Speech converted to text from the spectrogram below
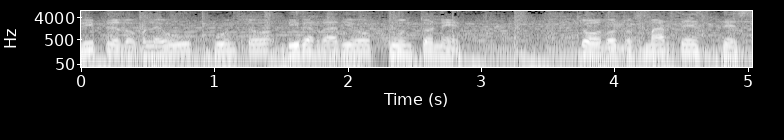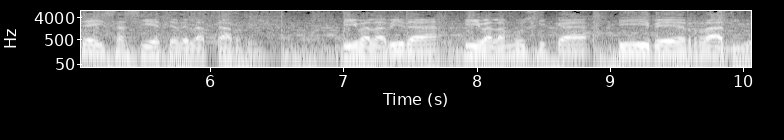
www.viveradio.net. Todos los martes de 6 a 7 de la tarde. Viva la vida, viva la música, vive radio.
